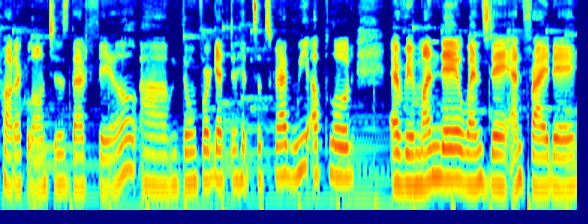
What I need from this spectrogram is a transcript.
product launches that fail um, don't forget to hit subscribe we upload every monday wednesday and friday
